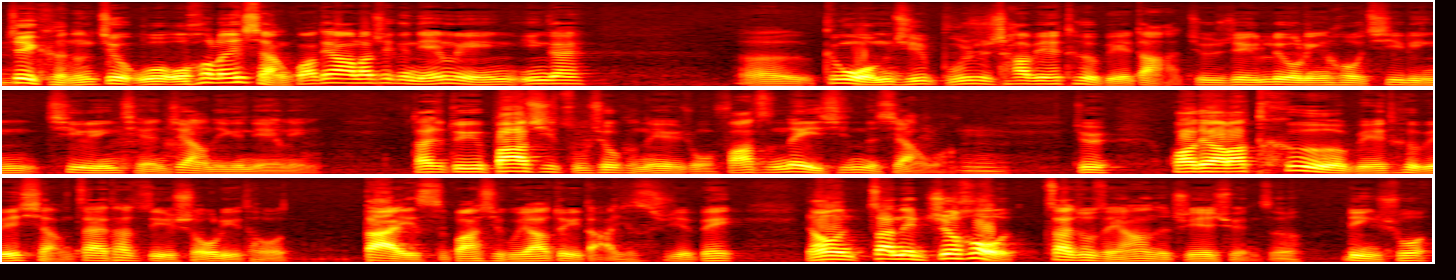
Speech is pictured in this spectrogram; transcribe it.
这可能就我我后来一想，瓜迪奥拉这个年龄应该，呃，跟我们其实不是差别特别大，就是这个六零后、七零七零前这样的一个年龄，大家对于巴西足球可能有一种发自内心的向往，嗯，就是瓜迪奥拉特别特别想在他自己手里头带一次巴西国家队打一次世界杯，然后在那之后再做怎样的职业选择另说，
